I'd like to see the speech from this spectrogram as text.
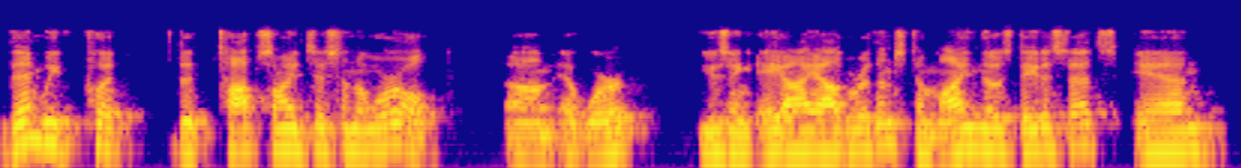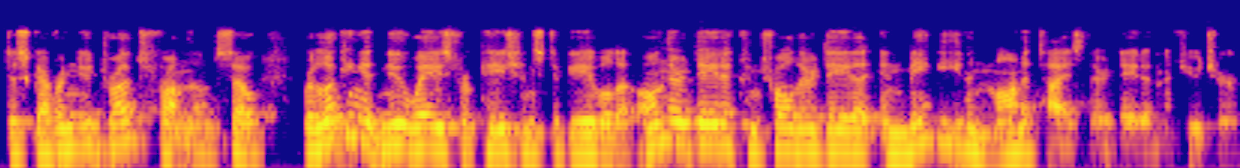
Then we've put the top scientists in the world um, at work using AI algorithms to mine those data sets and discover new drugs from them. So we're looking at new ways for patients to be able to own their data, control their data, and maybe even monetize their data in the future.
